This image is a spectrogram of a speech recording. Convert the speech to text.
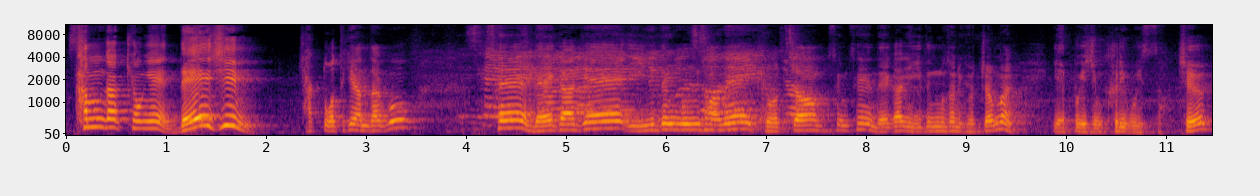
삼각형의 내심 작도 어떻게 한다고? 세 내각의 이등분선의 교점. 선생님 세 내각의 이등분선의 교점을 예쁘게 지금 그리고 있어. 즉,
